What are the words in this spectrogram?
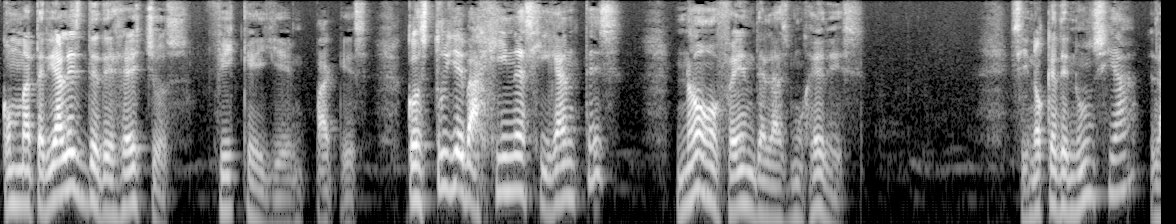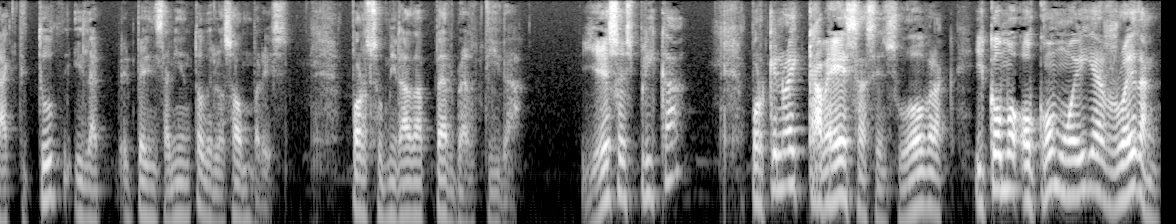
con materiales de desechos, fique y empaques, construye vaginas gigantes, no ofende a las mujeres, sino que denuncia la actitud y el pensamiento de los hombres por su mirada pervertida. Y eso explica por qué no hay cabezas en su obra y cómo o cómo ellas ruedan,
